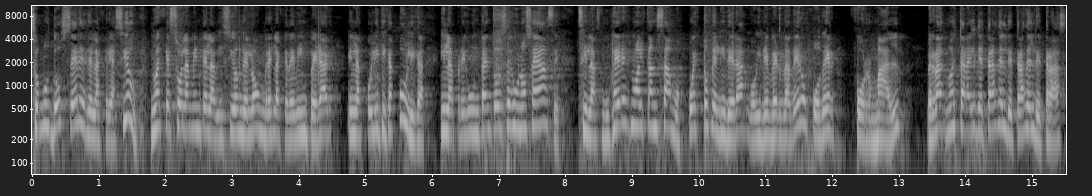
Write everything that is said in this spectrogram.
somos dos seres de la creación. No es que solamente la visión del hombre es la que debe imperar en las políticas públicas. Y la pregunta entonces uno se hace, si las mujeres no alcanzamos puestos de liderazgo y de verdadero poder formal, ¿verdad? No estar ahí detrás del detrás del detrás,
